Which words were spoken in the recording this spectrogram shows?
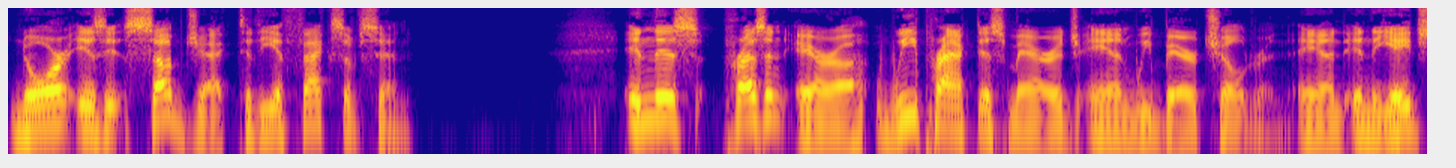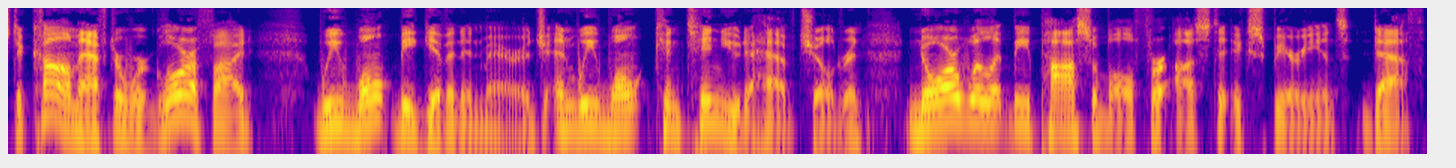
nor is it subject to the effects of sin. In this present era, we practice marriage and we bear children. And in the age to come, after we're glorified, we won't be given in marriage and we won't continue to have children, nor will it be possible for us to experience death.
